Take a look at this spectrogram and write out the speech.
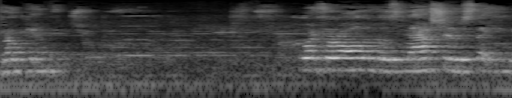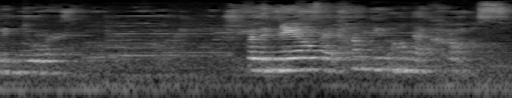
broken. Lord, for all of those lashes that you endured. For the nails that hung you on that cross.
